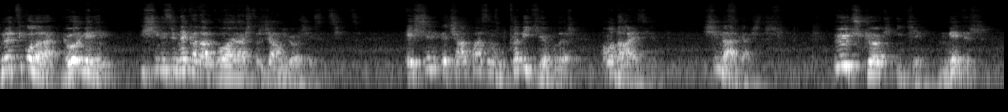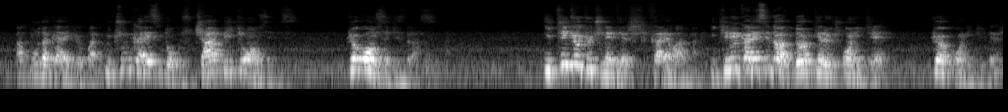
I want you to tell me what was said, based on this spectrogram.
pratik olarak görmenin işinizi ne kadar kolaylaştıracağını göreceksiniz şimdi. Eşlenikle çarparsanız bu tabii ki yapılır ama daha eziyetli. Şimdi arkadaşlar 3 kök 2 nedir? Bak burada kare kök var. 3'ün karesi 9 çarpı 2 18. Kök 18'dir aslında. 2 kök 3 nedir? Kare var bak. 2'nin karesi 4. 4 kere 3 12. Kök 12'dir.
